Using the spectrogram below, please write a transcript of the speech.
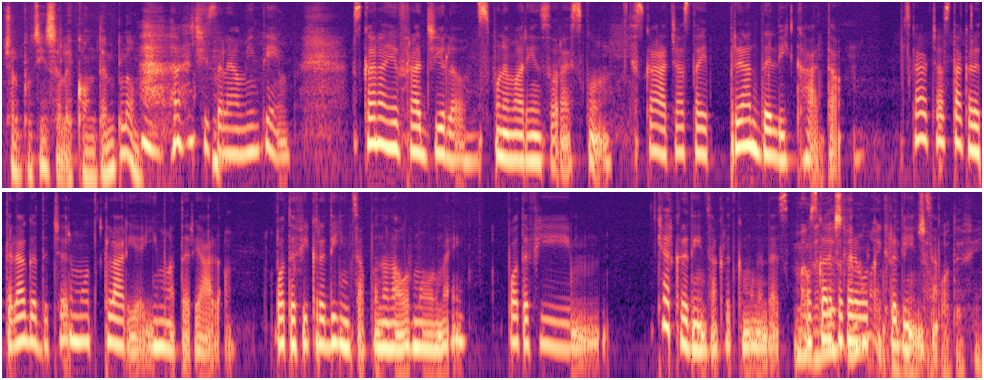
cel puțin să le contemplăm. și să le amintim. Scara e fragilă, spune Marin Sorescu. Scara aceasta e prea delicată. Scara aceasta care te leagă de cer în mod clar e imaterială. Poate fi credința până la urmă urmei. Poate fi chiar credința, cred că mă gândesc. Mă o scară pe care urcă credința. Poate fi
